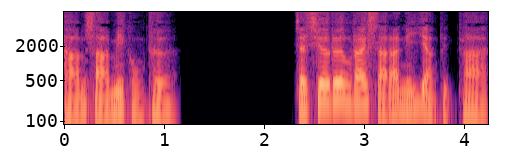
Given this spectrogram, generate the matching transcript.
ถามสามีของเธอ จะเชื่อเรื่องไร้สาระนี้อย่างผิดพลาด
